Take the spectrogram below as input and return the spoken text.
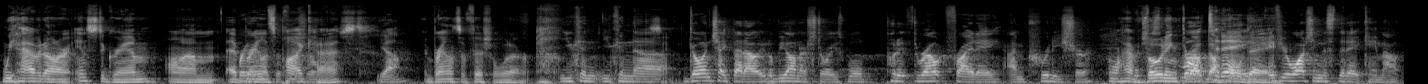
we have it on our Instagram um, at Brainlets Podcast. yeah, At Brainlets Official, whatever. you can you can uh, go and check that out. It'll be on our stories. We'll put it throughout Friday. I'm pretty sure. We'll have Which is- voting well, throughout the whole day. If you're watching this the day it came out.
